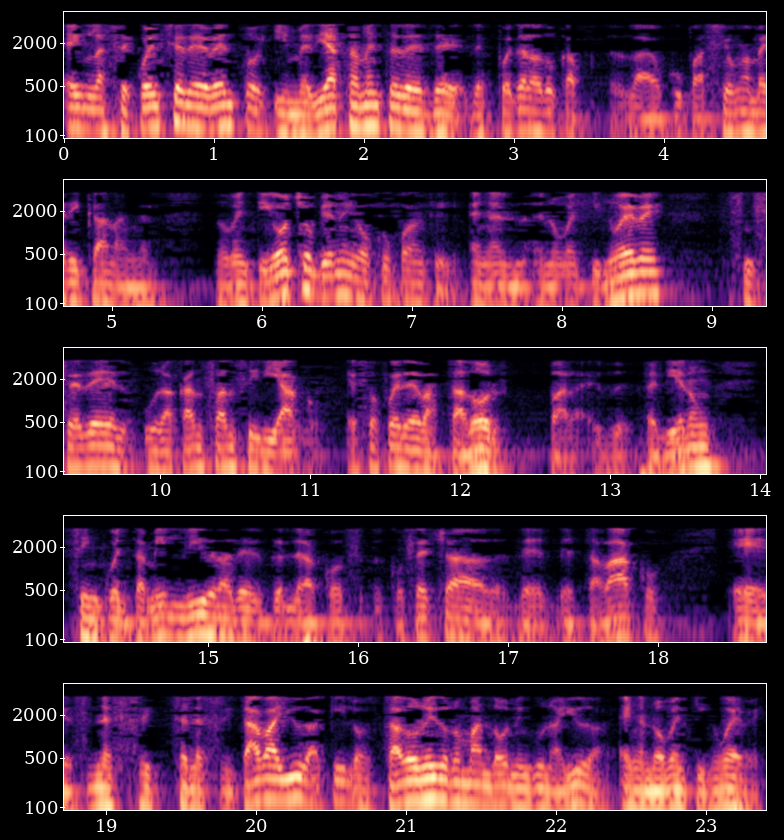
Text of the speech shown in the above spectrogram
en la secuencia de eventos inmediatamente desde, después de la, ocupación americana en el 98 vienen y ocupan aquí. En el, 99 sucede el huracán San Siriaco. Eso fue devastador. Para, perdieron 50 mil libras de, la cosecha de, tabaco. Eh, se, necesitaba ayuda aquí. Los Estados Unidos no mandó ninguna ayuda en el 99.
